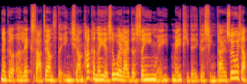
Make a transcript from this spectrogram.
那个 Alexa 这样子的音箱，它可能也是未来的声音媒媒体的一个形态。所以，我想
